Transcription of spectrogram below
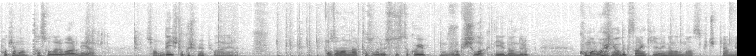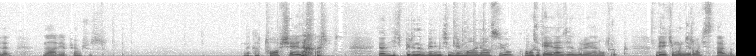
Pokemon tasoları vardı ya. Son değiş tokuş mu yapıyorlar yani? O zamanlar tasoları üst üste koyup vurup şılak diye döndürüp kumar oynuyorduk sanki ya inanılmaz küçükken bile neler yapıyormuşuz. Ne kadar tuhaf şeyler. yani hiçbirinin benim için bir manası yok ama çok eğlenceli duruyor yani oturup bir iki mıncırmak isterdim.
